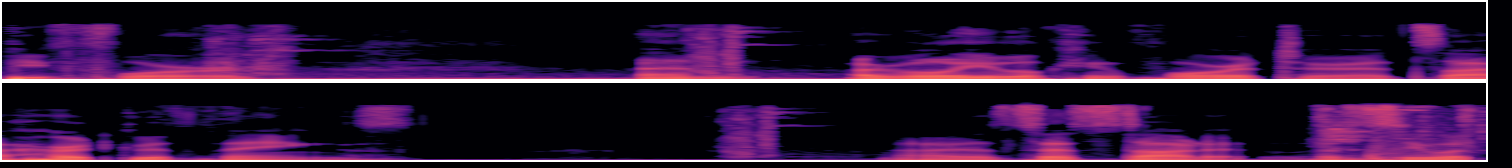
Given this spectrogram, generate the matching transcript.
before, and I'm really looking forward to it. So I heard good things. Alright, let's get started. Let's see what.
